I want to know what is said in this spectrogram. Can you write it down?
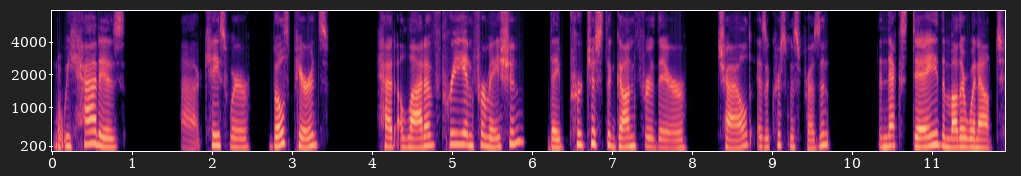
what we had is a case where both parents had a lot of pre information. They purchased the gun for their child as a Christmas present. The next day, the mother went out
